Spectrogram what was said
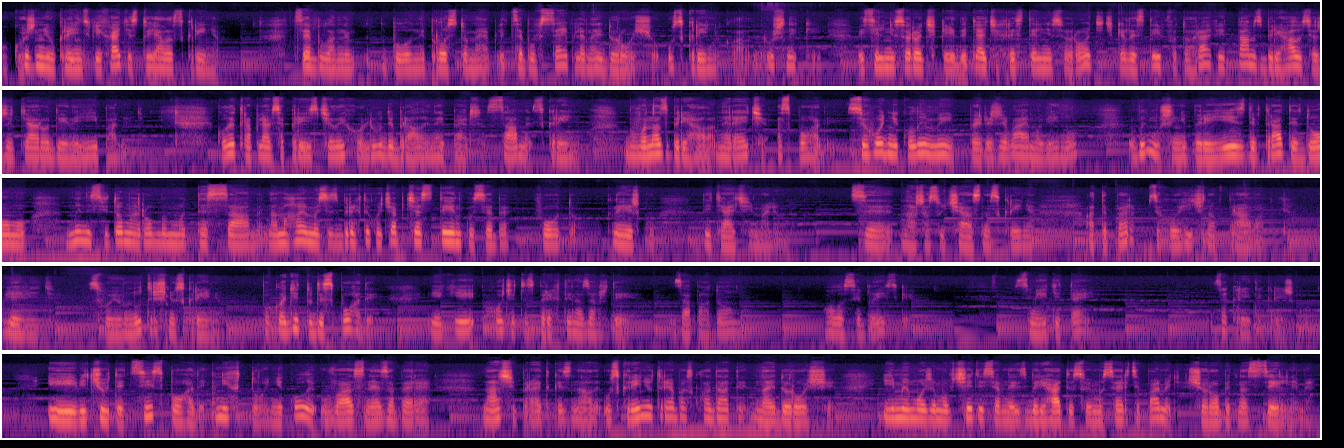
У кожній українській хаті стояла скриня. Це була не, було не просто меблі, це був для найдорожчого. У скриню клали рушники, весільні сорочки, дитячі хрестильні сорочечки, листи, й фотографії. Там зберігалося життя родини, її пам'ять. Коли траплявся переїзд чи лихо, люди брали найперше саме скриню, бо вона зберігала не речі, а спогади. Сьогодні, коли ми переживаємо війну, вимушені переїзди, втрати дому, ми несвідомо робимо те саме, намагаємося зберегти хоча б частинку себе, фото, книжку, дитячий малюнок. Це наша сучасна скриня. А тепер психологічна вправа. Уявіть свою внутрішню скриню. Покладіть туди спогади, які хочете зберегти назавжди. Запах дому, голоси близьких, сміх дітей. Закрийте кришку. І відчуйте, ці спогади ніхто ніколи у вас не забере. Наші предки знали, у скриню треба складати найдорожче, і ми можемо вчитися в них зберігати в своєму серці пам'ять, що робить нас сильними.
